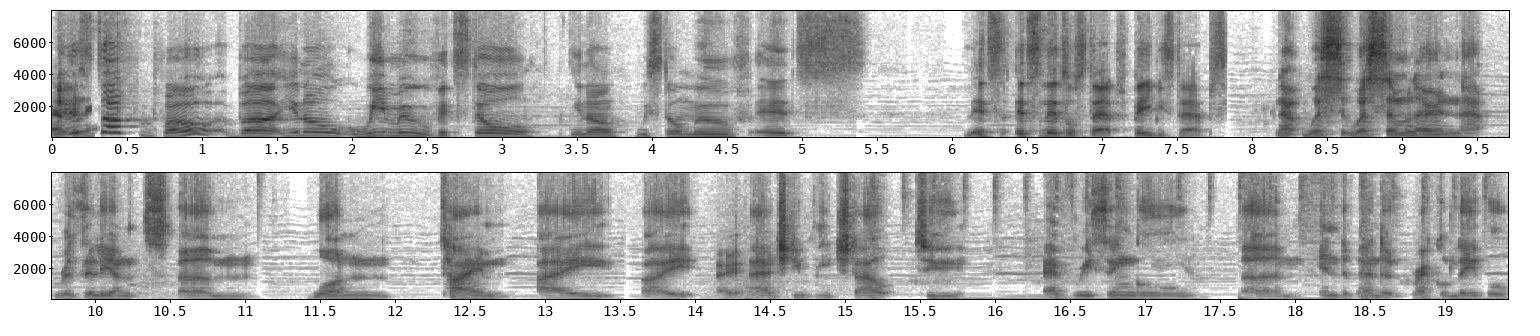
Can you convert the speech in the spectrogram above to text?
It's tough, bro. But you know, we move. It's still, you know, we still move. It's it's it's little steps, baby steps. No, we're, we're similar in that resilience. Um, one time I, I I actually reached out to every single um, independent record label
